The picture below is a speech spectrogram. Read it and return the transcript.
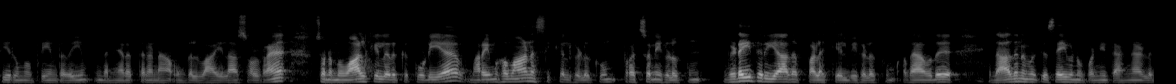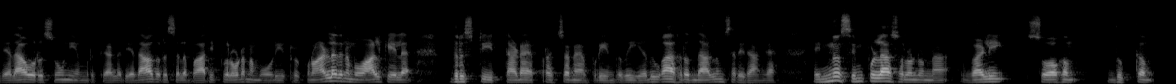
தீரும் அப்படின்றதையும் இந்த நேரத்தில் நான் உங்கள் வாயிலாக சொல்கிறேன் ஸோ நம்ம வாழ்க்கையில் இருக்கக்கூடிய மறைமுகமான சிக்கல்களுக்கும் பிரச்சனைகளுக்கும் விடை தெரியாத பல கேள்விகளுக்கும் அதாவது ஏதாவது நமக்கு செய்வனம் பண்ணிட்டாங்க அல்லது ஏதாவது ஒரு சூனியம் இருக்குது அல்லது ஏதாவது ஒரு சில பாதிப்புகளோடு நம்ம ஓடிட்டுருக்கிறோம் அல்லது நம்ம வாழ்க்கையில் திருஷ்டி தடை பிரச்சனை அப்படின்றது எதுவாக இருந்தாலும் சரிதாங்க. இன்னும் சிம்பிளாக சொல்லணும்னா வலி சோகம் துக்கம்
